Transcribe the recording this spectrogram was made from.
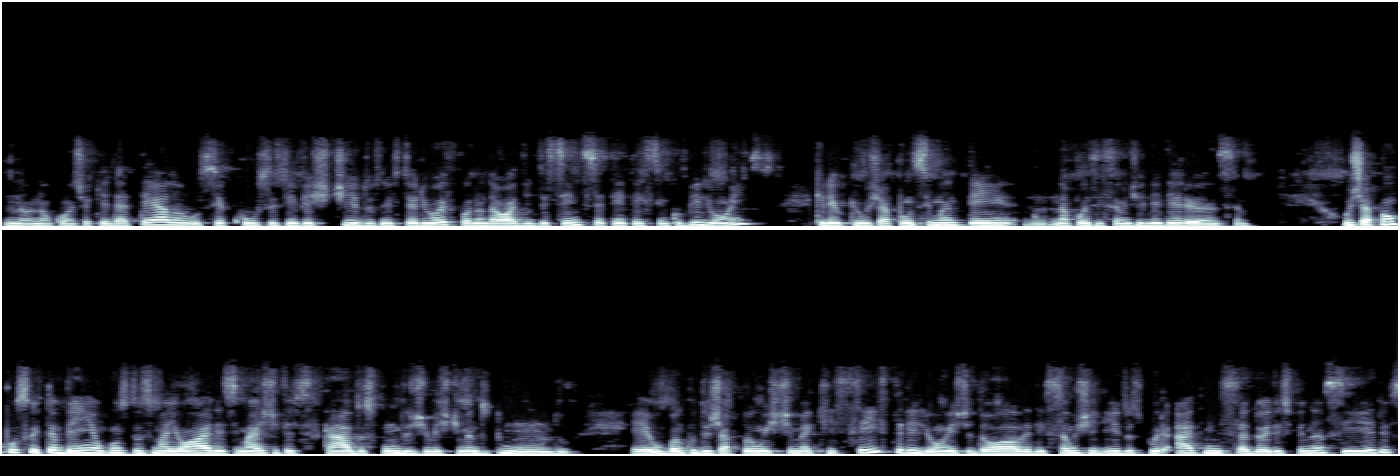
não, não conste aqui da tela, os recursos investidos no exterior foram da ordem de 175 bilhões. Creio que o Japão se mantém na posição de liderança. O Japão possui também alguns dos maiores e mais diversificados fundos de investimento do mundo. É, o Banco do Japão estima que 6 trilhões de dólares são geridos por administradores financeiros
